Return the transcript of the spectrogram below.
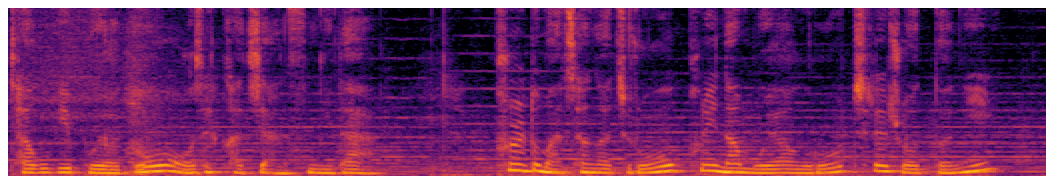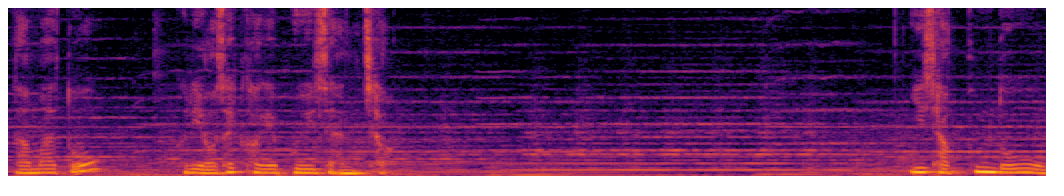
자국이 보여도 어색하지 않습니다. 풀도 마찬가지로 풀이 난 모양으로 칠해 주었더니 남아도 그리 어색하게 보이지 않죠. 이 작품도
